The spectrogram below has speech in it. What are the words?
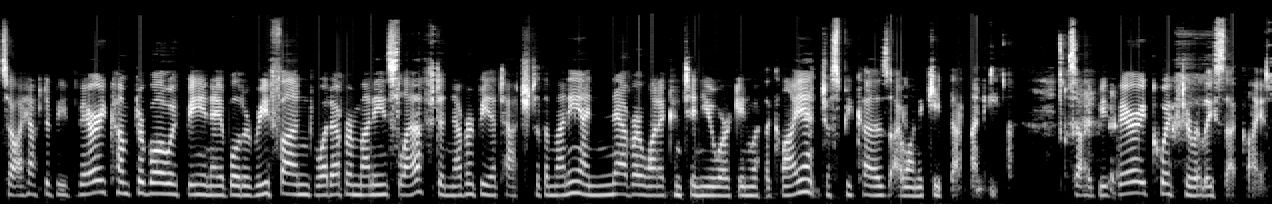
So I have to be very comfortable with being able to refund whatever money's left and never be attached to the money. I never want to continue working with a client just because I want to keep that money. So I'd be very quick to release that client.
